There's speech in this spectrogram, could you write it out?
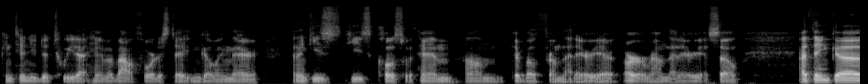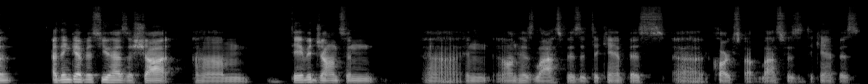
continued to tweet at him about Florida State and going there. I think he's he's close with him. Um, they're both from that area or around that area, so I think uh, I think FSU has a shot. Um, David Johnson, uh, and on his last visit to campus, uh, Clark's last visit to campus,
